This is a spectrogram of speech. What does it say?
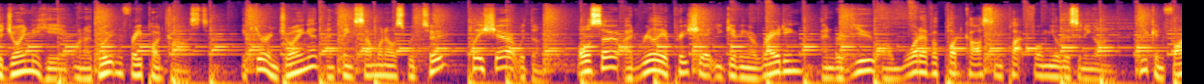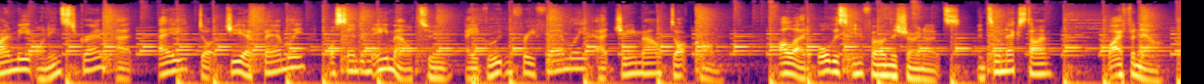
to join me here on a gluten free podcast. If you're enjoying it and think someone else would too, please share it with them. Also, I'd really appreciate you giving a rating and review on whatever podcasting platform you're listening on. You can find me on Instagram at a.gffamily or send an email to a glutenfreefamily at gmail.com. I'll add all this info in the show notes. Until next time, bye for now.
